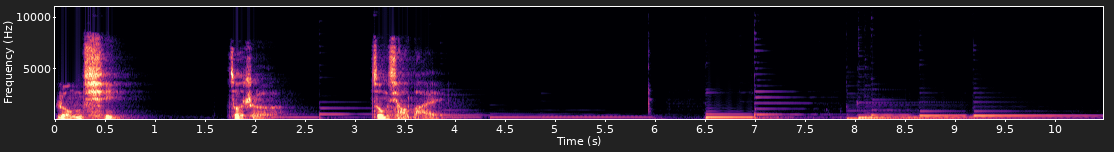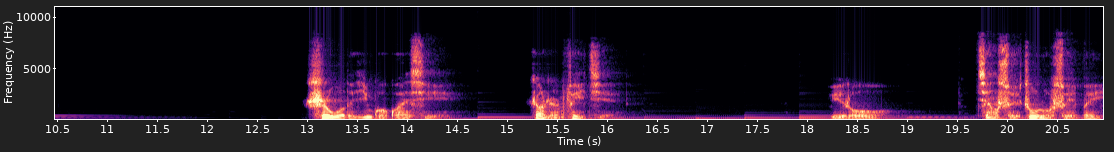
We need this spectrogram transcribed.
容器，作者：宗小白。事物的因果关系让人费解，比如将水注入水杯，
